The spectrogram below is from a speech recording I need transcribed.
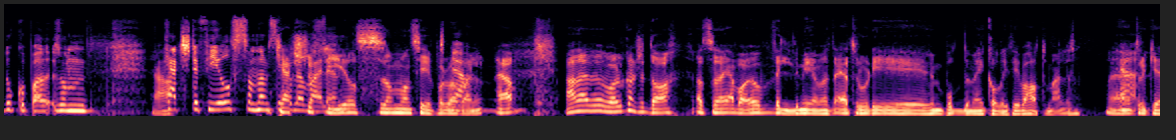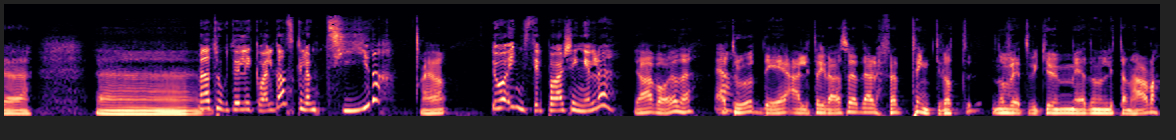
dukke opp sånn Ja. catch the feels, som de sier Catch the Love Island. feels, som man sier på Love Ja. Island. Ja. ja, nei, det var vel kanskje da. Altså, jeg var jo veldig mye med Jeg tror de hun bodde med i kollektivet, hater meg, liksom. Jeg Ja. tror ikke uh, Men da tok det likevel ganske lang tid, da. ja. Du var innstilt på å være singel, du. Ja, jeg var jo det. Ja. Jeg tror jo det er litt av greia. Så det er derfor jeg tenker at Nå vet vi ikke med denne lytteren her, da.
